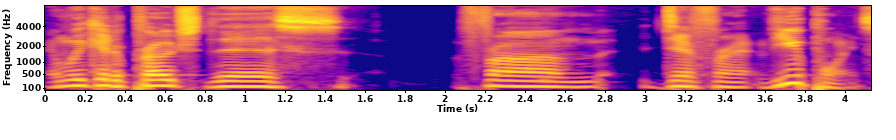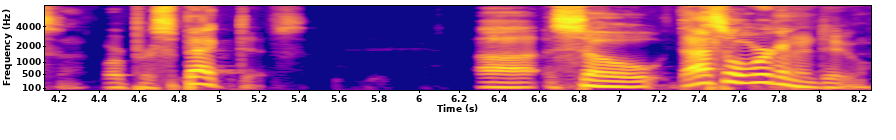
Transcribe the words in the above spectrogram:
and we could approach this from different viewpoints or perspectives. Uh, so that's what we're going to do.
